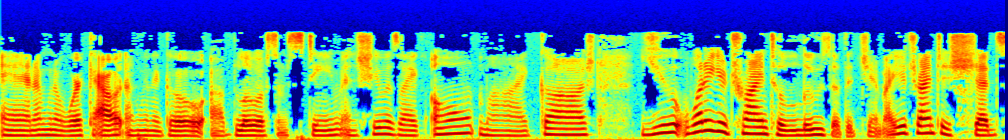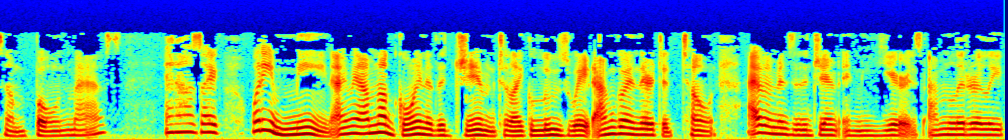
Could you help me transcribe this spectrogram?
and I'm going to work out. I'm going to go uh, blow off some steam. And she was like, Oh my gosh, you, what are you trying to lose at the gym? Are you trying to shed some bone mass? And I was like, what do you mean? I mean, I'm not going to the gym to like lose weight. I'm going there to tone. I haven't been to the gym in years. I'm literally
